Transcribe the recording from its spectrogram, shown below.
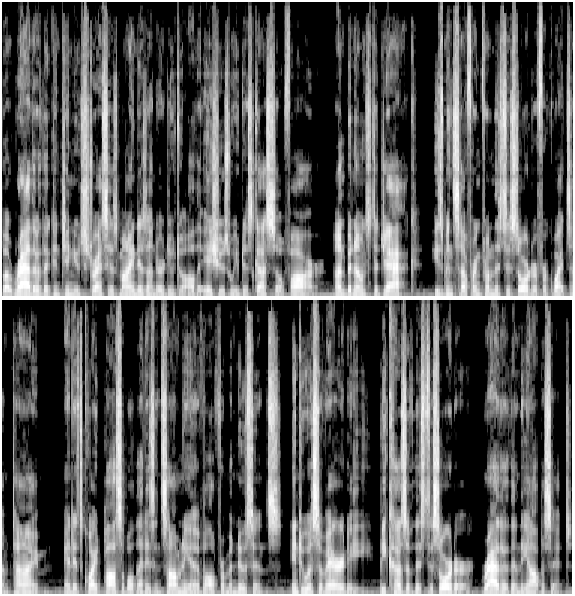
but rather the continued stress his mind is under due to all the issues we've discussed so far. Unbeknownst to Jack, He's been suffering from this disorder for quite some time, and it's quite possible that his insomnia evolved from a nuisance into a severity because of this disorder rather than the opposite,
